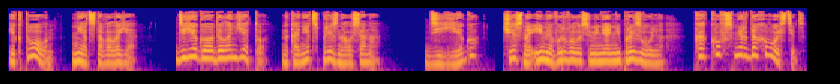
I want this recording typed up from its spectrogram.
«И кто он?» — не отставала я. «Диего де Ланьетто», — наконец призналась она. «Диего?» Честно, имя вырвалось у меня непроизвольно — Каков смердохвостец?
